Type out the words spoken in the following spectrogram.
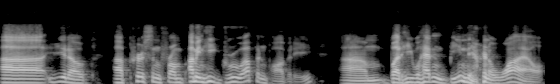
uh you know a person from I mean he grew up in poverty, um but he hadn't been there in a while.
